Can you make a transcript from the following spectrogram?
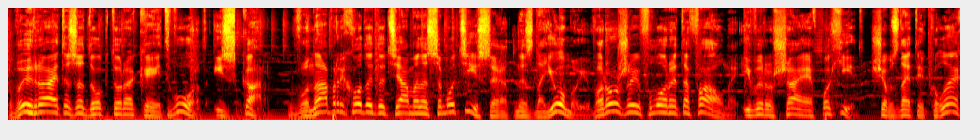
Ви граєте за доктора Кейт Ворд із СКАР. Вона приходить до тями на самоті серед незнайомої, ворожої флори та фауни і вирушає в похід, щоб знайти колег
